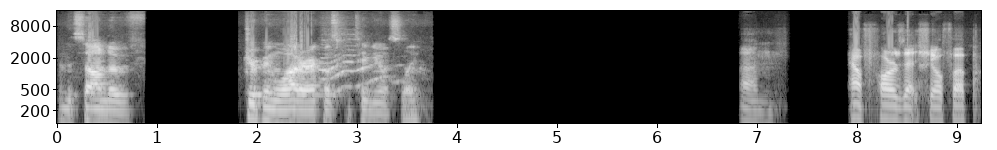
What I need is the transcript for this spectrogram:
and the sound of dripping water echoes continuously. Um, how far is that shelf up?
